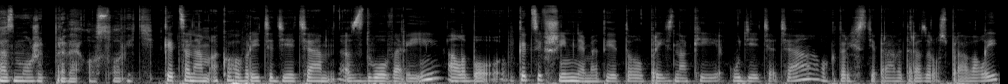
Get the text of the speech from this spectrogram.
vás môže prvé osloviť. Keď sa nám, ako hovoríte, dieťa z dôvery, alebo keď si všimneme tieto príznaky u dieťaťa, o ktorých ste práve teraz rozprávali,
